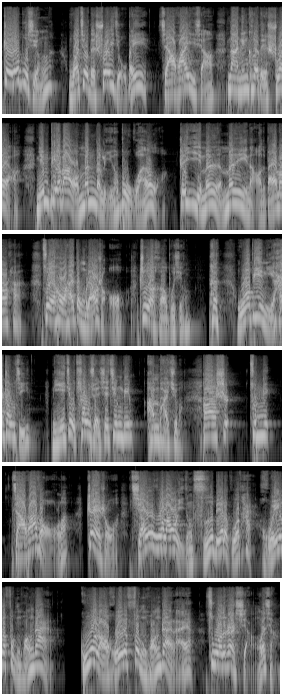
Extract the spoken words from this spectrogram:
这都不行啊，我就得摔酒杯。贾华一想，那您可得摔啊，您别把我闷到里头不管我，这一闷闷一脑袋白毛汗，最后还动不了手，这可不行。哼，我比你还着急，你就挑选些精兵安排去吧。啊，是遵命。贾华走了。这时候啊，乔国老已经辞别了国泰，回了凤凰寨了。国老回了凤凰寨来啊，坐在这儿想了想，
